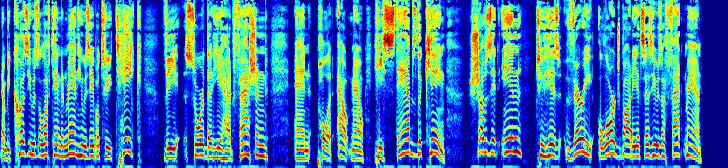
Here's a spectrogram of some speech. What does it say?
Now, because he was a left-handed man, he was able to take the sword that he had fashioned and pull it out. Now, he stabs the king, shoves it in to his very large body. It says he was a fat man.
